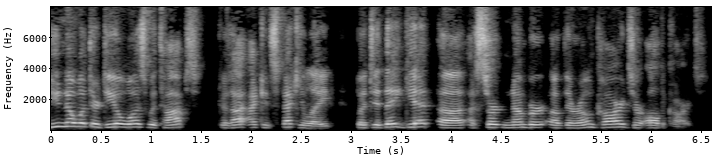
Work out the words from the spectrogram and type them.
Do you know what their deal was with Topps? Because I, I, can speculate, but did they get uh, a certain number of their own cards or all the cards?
